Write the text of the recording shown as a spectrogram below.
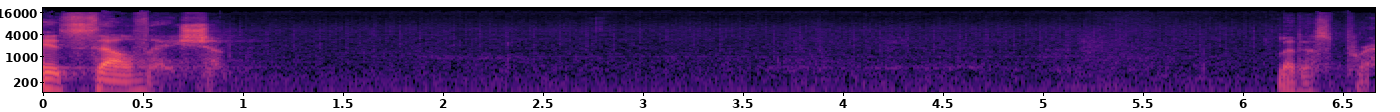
is salvation. Let us pray.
